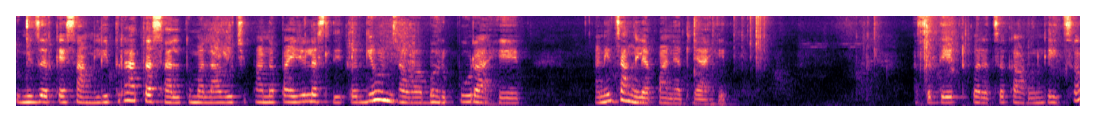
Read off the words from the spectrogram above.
तुम्ही जर काही सांगलीत राहत असाल तुम्हाला आळूची पानं पाहिजे असली तर घेऊन जावा. भरपूर आहेत आणि चांगल्या पाण्यातल्या आहेत. असं देठ परचं काढून घ्यायचं.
